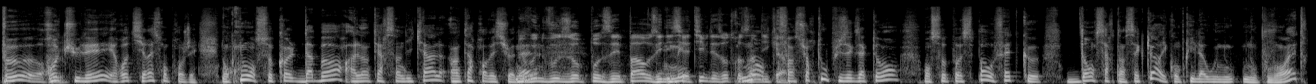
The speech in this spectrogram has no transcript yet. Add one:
peut reculer et retirer son projet. Donc nous, on se colle d'abord à l'intersyndical, interprofessionnel. Mais vous ne vous opposez pas aux initiatives Mais des autres non, syndicats Enfin, surtout, plus exactement, on s'oppose pas au fait que dans certains secteurs, y compris là où nous, nous, pouvons être,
